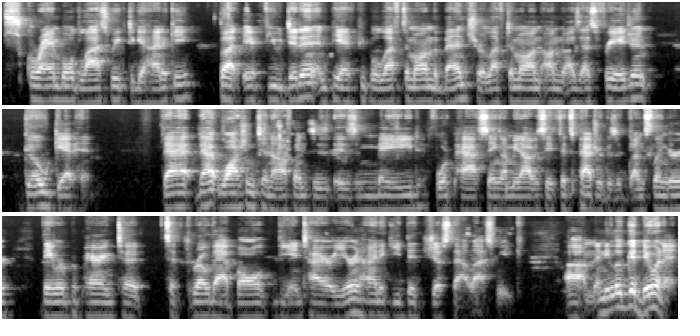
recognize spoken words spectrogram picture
scrambled last week to get Heinicke. But if you didn't, and if people left him on the bench or left him on on as, as free agent, go get him. That that Washington offense is is made for passing. I mean, obviously Fitzpatrick is a gunslinger. They were preparing to to throw that ball the entire year, and Heinicke did just that last week. Um, and he looked good doing it.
